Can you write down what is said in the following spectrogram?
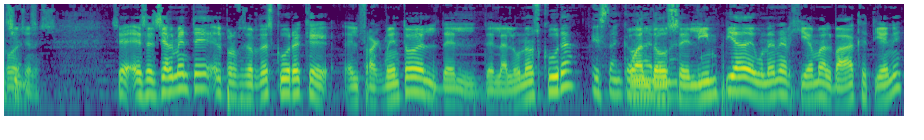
cinco mansiones. mansiones. Sí, esencialmente, el profesor descubre que el fragmento del, del- de la luna oscura, Está en cuando se limpia de una energía malvada que tiene,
